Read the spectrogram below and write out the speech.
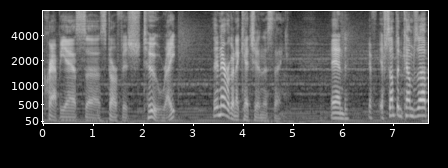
crappy ass uh, Starfish two, right? They're never gonna catch you in this thing. And if if something comes up,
